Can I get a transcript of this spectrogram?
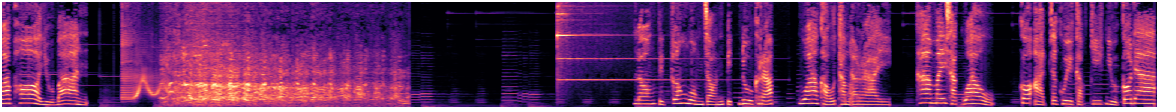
ว่าพ่ออยู่บ้าน ลองติดกล้องวงจรปิดดูครับ ว่าเขาทำอะไร ถ้าไม่ชักว่าวก็อาจจะคุยกับกิ๊กอยู่ก็ได้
